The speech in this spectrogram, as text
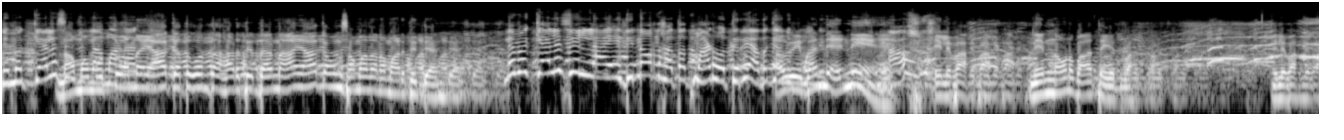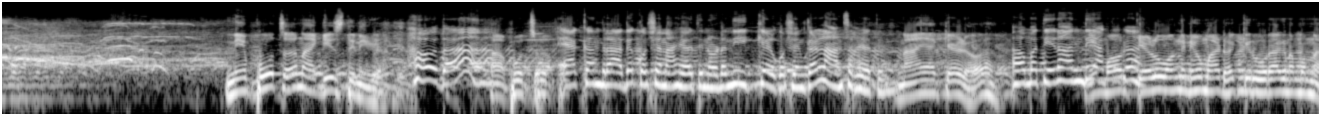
ನಿಮ್ಮ ಕೆಲಸ ನಮ್ಮ ಮುತ್ತುವನ್ನ. ಯಾಕೆ ತಗೊಂತ ಹಾಡ್ತಿದ್ದ? ನಾ ಯಾಕೆ ಅವ್ನ್ ಸಮಾಧಾನ ಮಾಡ್ತಿದ್ದೆ? ನಿಮ್ಮ ಕೆಲಸ ಇಲ್ಲ ಈ ದಿನ ಒಂದ್ ಹತ್ತತ್ ಮಾಡಿ ಹೋಗ್ತೀರಿ ಅದಕ್ಕೆ ಅವಿ ಬಂದೆ ಇಲ್ಲಿ ಬಾ. ನಿನ್ನವನು ಬಾ ತೆಗೆದ್ ಬಾ. ಇಲ್ಲಿ ಬಾ. ನೀ ಪೂಚ ನಾ ಗೀಸ್ತೀನಿ ಈಗ. ಹೌದಾ? ಹಾ ಪೂಚ. ಯಾಕಂದ್ರ ಅದೇ ಕ್ವಶನ್ ನಾ ಹೇಳ್ತೀನಿ ನೋಡ ನೀ ಕೇಳು ಕ್ವಶನ್ ಕೇಳಿ ನಾ ಆನ್ಸರ್ ಹೇಳ್ತೀನಿ. ನಾ ಯಾಕೆ ಕೇಳು? ಆ, ಮತ್ತೇನೋ ಅಂದಿ ಅವ್ರು ಅಕ್ಕ ಕೇಳುವಂಗ ನೀವು ಮಾಡಿ ಹೊಕ್ಕಿರು ಊರಾಗ ನಮ್ಮನ್ನ.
